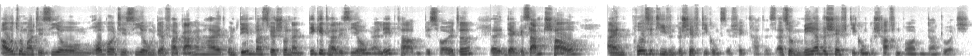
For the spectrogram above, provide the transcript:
Automatisierung, Robotisierung der Vergangenheit und dem, was wir schon an Digitalisierung erlebt haben bis heute, äh, der Gesamtschau einen positiven Beschäftigungseffekt hat es, also mehr Beschäftigung geschaffen worden dadurch.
